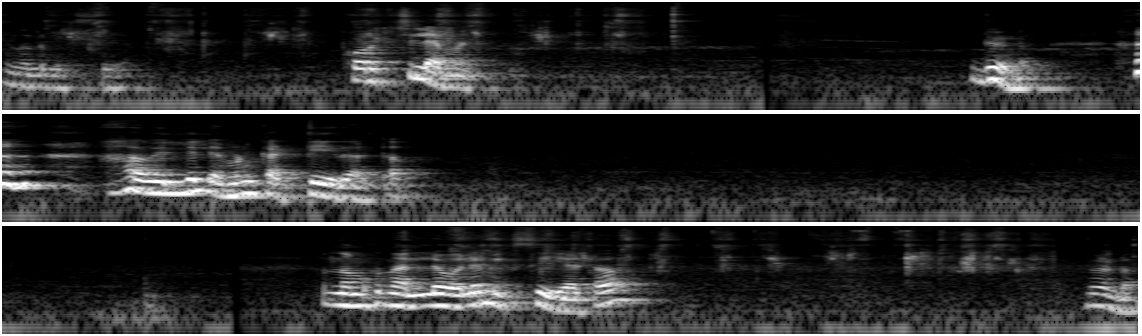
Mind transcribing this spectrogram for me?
ഇതുണ്ട് മിക്സ് ചെയ്യാം. കുറച്ച് ലെമൺ ഇതുണ്ട് ആ വലിയ ലെമൺ കട്ട് ചെയ്ത കേട്ടോ. അപ്പം നമുക്ക് നല്ലപോലെ മിക്സ് ചെയ്യാം കേട്ടോ. ഇതുണ്ടോ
